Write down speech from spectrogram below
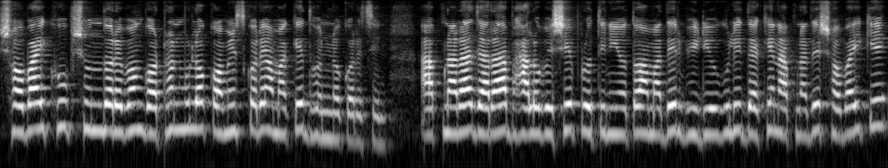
সবাই খুব সুন্দর এবং গঠনমূলক কমেন্টস করে আমাকে ধন্য করেছেন। আপনারা যারা ভালোবেসে প্রতিনিয়ত আমাদের ভিডিওগুলি দেখেন, আপনাদের সবাইকে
